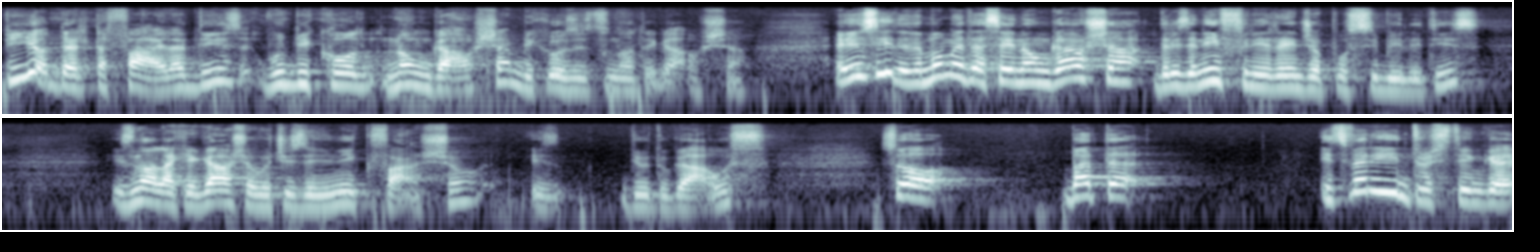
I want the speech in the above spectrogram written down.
P of delta phi like this, would be called non-Gaussian because it's not a Gaussian. And you see that the moment I say non-Gaussian, there is an infinite range of possibilities. It's not like a Gaussian, which is a unique function, is due to Gauss. So, but uh, it's very interesting uh,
